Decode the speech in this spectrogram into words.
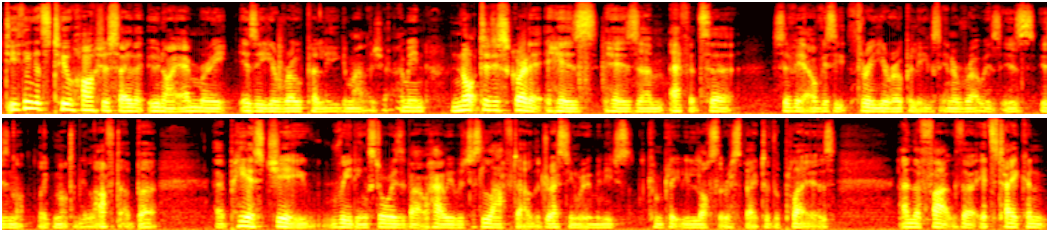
Do you think it's too harsh to say that Unai Emery is a Europa League manager? I mean, not to discredit his his um, efforts at Sevilla. Obviously, three Europa Leagues in a row is, is, is not like not to be laughed at. But at PSG, reading stories about how he was just laughed out of the dressing room and he just completely lost the respect of the players. And the fact that it's taken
